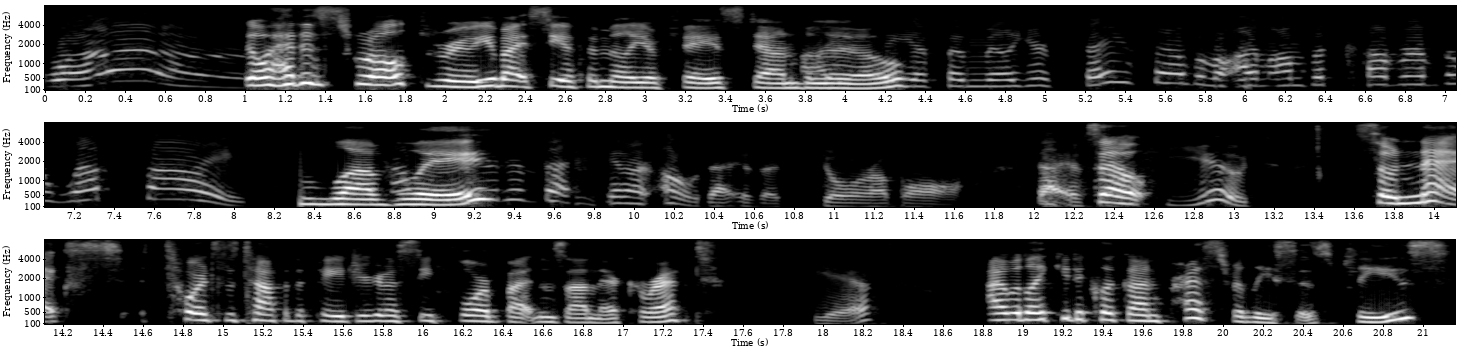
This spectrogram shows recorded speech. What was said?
Whoa! Go ahead and scroll through. You might see a familiar face down I below. see a familiar face down below. I'm on the cover of the website. Lovely. How cute is that? In our oh, that is adorable. That is So- so cute. So next, towards the top of the page, you're going to see four buttons on there, correct? Yes. I would like you to click on press releases, please.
